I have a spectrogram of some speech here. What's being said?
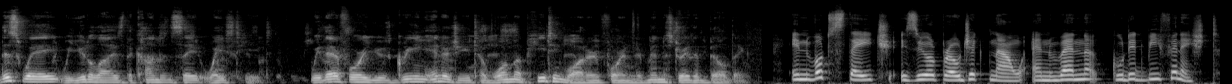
This way, we utilize the condensate waste heat. We therefore use green energy to warm up heating water for an administrative building. In what stage is your project now and when could it be finished?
